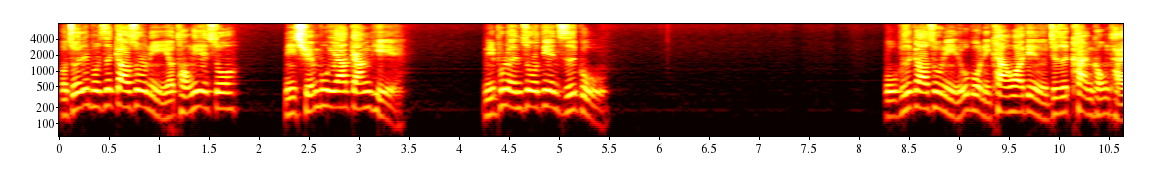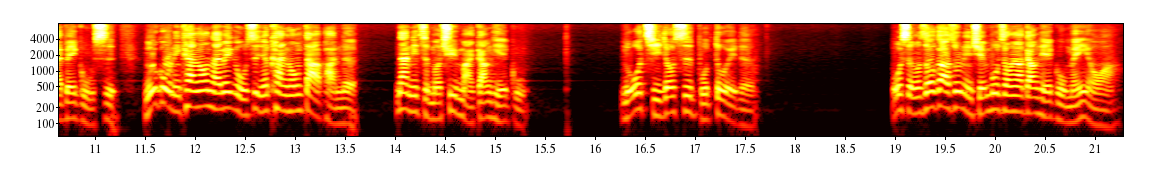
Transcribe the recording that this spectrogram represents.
我昨天不是告诉你，有同业说你全部压钢铁，你不能做电子股。我不是告诉你，如果你看坏电子，就是看空台北股市；如果你看空台北股市，你就看空大盘了。那你怎么去买钢铁股？逻辑都是不对的。我什么时候告诉你全部冲压钢铁股？没有啊，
